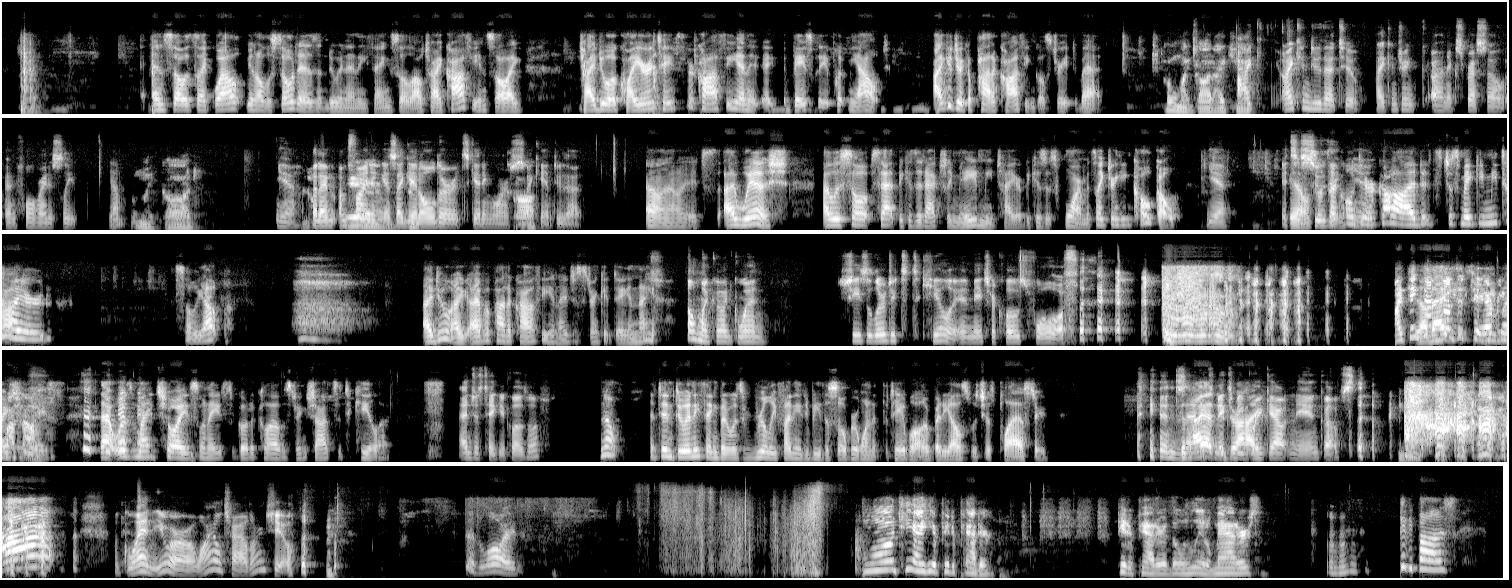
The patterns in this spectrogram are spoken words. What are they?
And so it's like, well, you know, the soda isn't doing anything, so I'll try coffee. And so I tried to acquire a taste for coffee, and it, it basically it put me out. I could drink a pot of coffee and go straight to bed. Oh my god, I can't. I, I can do that too. I can drink an espresso and fall right asleep. Yeah. Oh my god. Yeah, but I'm I'm finding as I get older, it's getting worse. I can't do that. Oh no, it's I wish I was so upset because it actually made me tired because it's warm. It's like drinking cocoa. Yeah, it's you a know, so it's like, oh yeah. dear God, it's just making me tired. So yep, I do. I, I have a pot of coffee and I just drink it day and night. oh my God, Gwen, she's allergic to tequila. It makes her clothes fall off. I think Now, that, does it used to everyone though. choice. that was my choice when I used to go to clubs, drink shots of tequila. and just take your clothes off. No, it didn't do anything, but it was really funny to be the sober one at the table. Everybody else was just plastered. and 'Cause I had to makes me break out in handcuffs. Gwen, you are a wild child, aren't you? Good lord. Oh, gee, I hear pitter patter. Pitter patter, those little matters. Mm-hmm. Pity paws.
